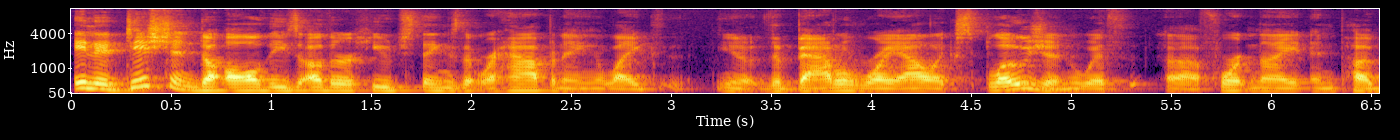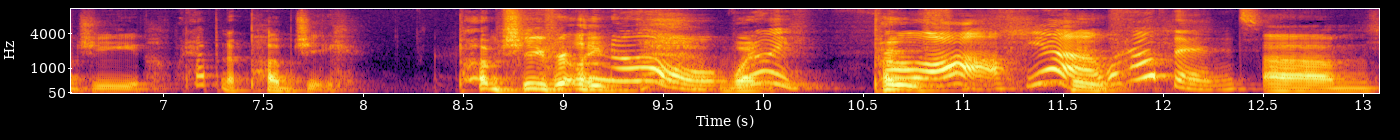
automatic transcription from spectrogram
In addition to all these other huge things that were happening, like you know the battle royale explosion with uh, Fortnite and PUBG. What happened to PUBG? PUBG really no, really fell off. Yeah, Poof. what happened? Um,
